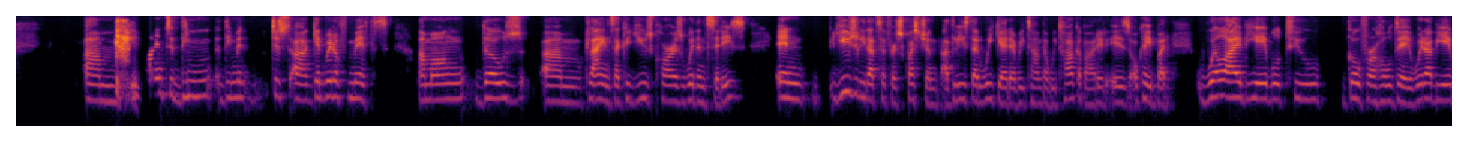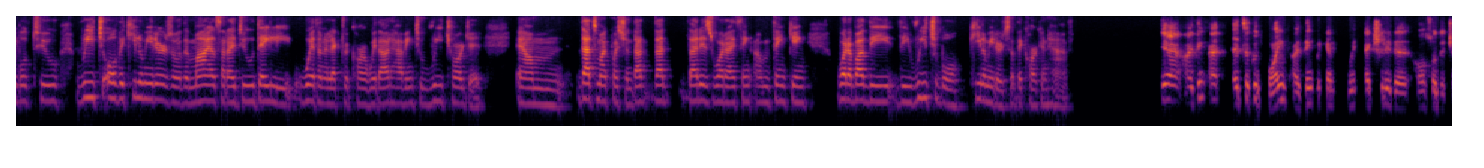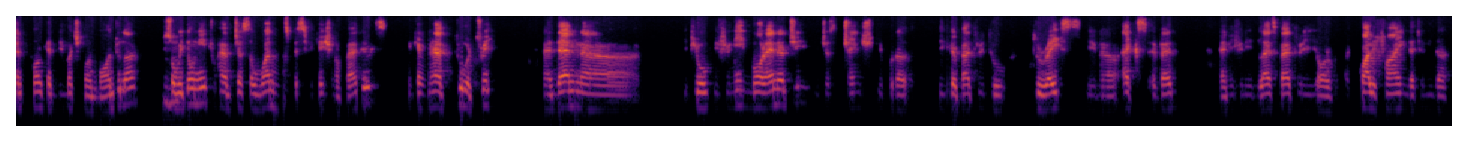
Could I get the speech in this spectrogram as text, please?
um, trying to de- de- just uh, get rid of myths among those um, clients that could use cars within cities. And usually that's the first question, at least that we get every time that we talk about it is okay, but will I be able to go for a whole day? Would I be able to reach all the kilometers or the miles that I do daily with an electric car without having to recharge it? Um, that's my question. That that that is what I think I'm thinking. What about the the reachable kilometers that the car can have? Yeah, I think uh, it's a good point. I think we can we actually the also the Gen 4 can be much more modular. So we don't need to have just a one specification of batteries. We can have two or three, and then uh, if you if you need more energy, you just change. You put a bigger battery to to race in a X event, and if you need less battery or qualifying that you need a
